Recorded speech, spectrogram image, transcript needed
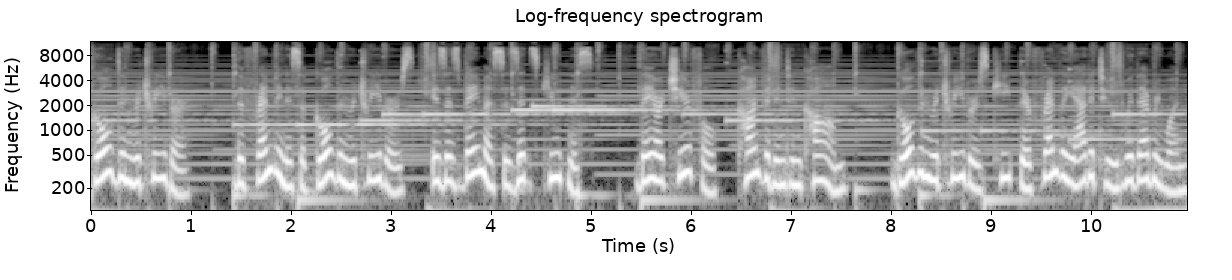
Golden Retriever. The friendliness of golden retrievers is as famous as its cuteness. They are cheerful, confident and calm. Golden retrievers keep their friendly attitude with everyone.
